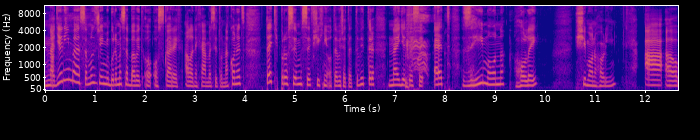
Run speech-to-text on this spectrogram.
Nadělíme, samozřejmě budeme se bavit o Oscarech, ale necháme si to nakonec. Teď prosím si všichni otevřete Twitter, najděte si at Zhimon Holly, Šimon Holý a, a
